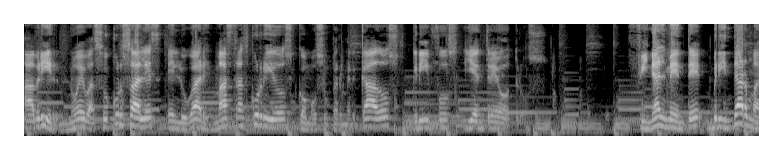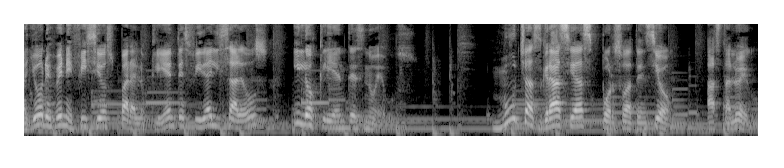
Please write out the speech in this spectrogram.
Abrir nuevas sucursales en lugares más transcurridos como supermercados, grifos y entre otros. Finalmente, brindar mayores beneficios para los clientes fidelizados y los clientes nuevos. Muchas gracias por su atención. Hasta luego.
